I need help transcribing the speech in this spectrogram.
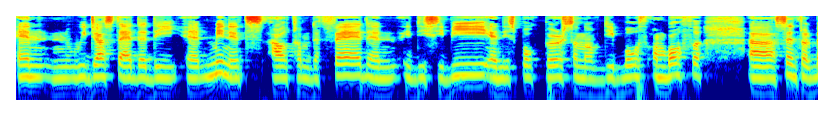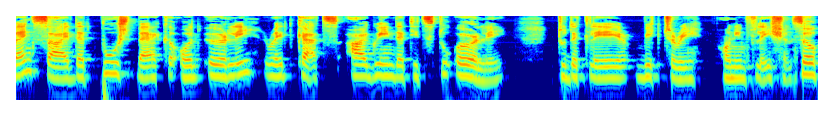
and we just added the uh, minutes out from the Fed and ECB and the spokesperson of the both on both uh, central bank side that pushed back on early rate cuts, arguing that it's too early to declare victory on inflation. So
